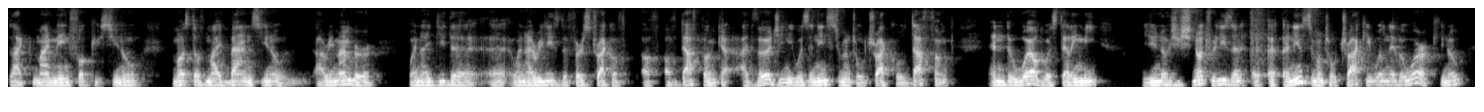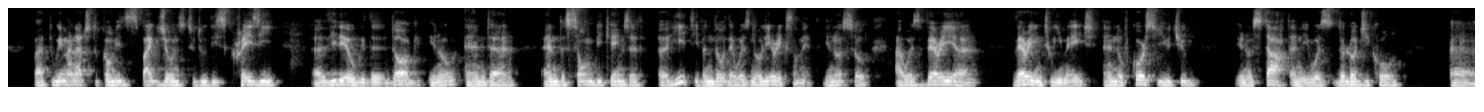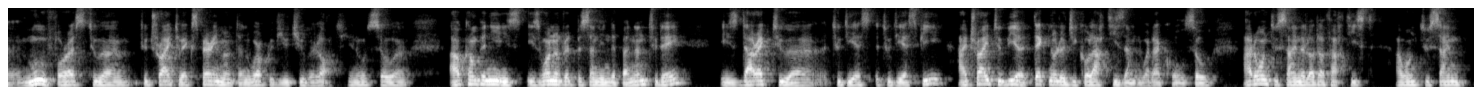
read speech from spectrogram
like my main focus, you know most of my bands, you know, I remember when I did uh, uh, when I released the first track of, of, of Daft Punk at Virgin, it was an instrumental track called Da Funk, and the world was telling me, you know, you should not release an, a, an instrumental track; it will never work, you know. But we managed to convince Spike Jonze to do this crazy uh, video with the dog, you know, and uh, and the song became a, a hit, even though there was no lyrics on it, you know. So I was very, uh, very into image. And of course, YouTube, you know, start and it was the logical uh, move for us to um, to try to experiment and work with YouTube a lot. You know, so uh, our company is is 100% independent today. Is direct to uh, to DS to DSP. I try to be a technological artisan, what I call. So I don't want to sign a lot of artists. I want to sign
